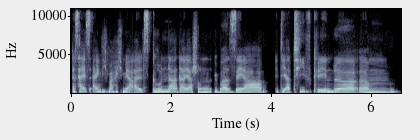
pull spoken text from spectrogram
Das heißt, eigentlich mache ich mir als Gründer da ja schon über sehr ja, tiefgehende ähm,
